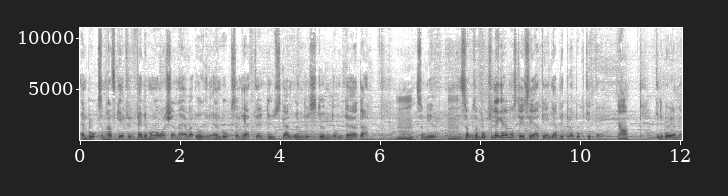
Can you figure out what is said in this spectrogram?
en bok som han skrev för väldigt många år sedan när jag var ung. En bok som heter Du skall understundom döda. Som, är, som, som bokförläggare måste jag ju säga att det är en jävligt bra boktitel Ja, till att börja med.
